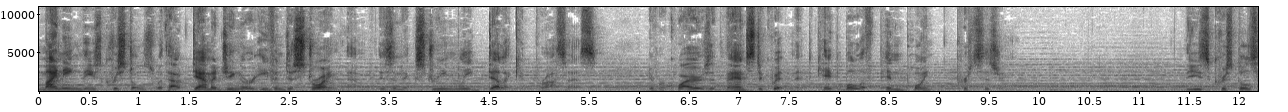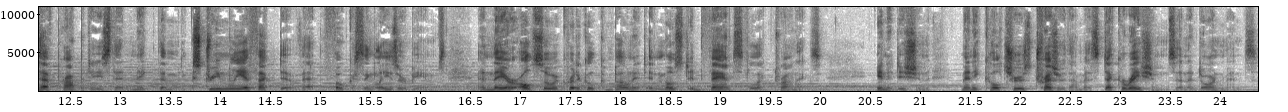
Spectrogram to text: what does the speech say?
Mining these crystals without damaging or even destroying them is an extremely delicate process. It requires advanced equipment capable of pinpoint precision. These crystals have properties that make them extremely effective at focusing laser beams, and they are also a critical component in most advanced electronics. In addition, many cultures treasure them as decorations and adornments.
